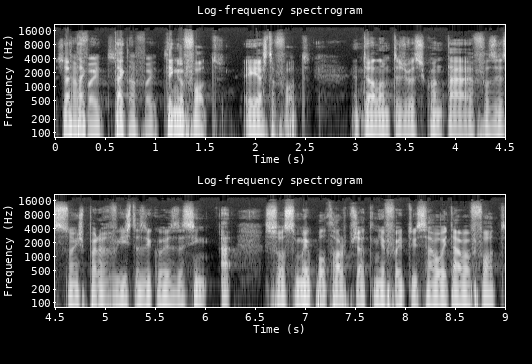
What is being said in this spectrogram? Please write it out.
Está está feito, tá- está feito. tenho a foto, é esta foto. Então ela muitas vezes quando está a fazer sessões para revistas e coisas assim, ah, se fosse Mapplethorpe já tinha feito isso à oitava foto.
